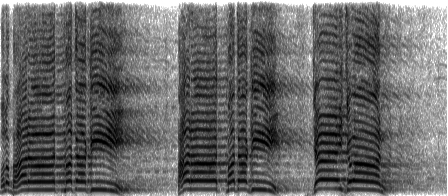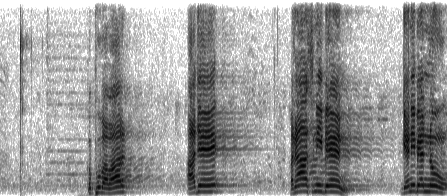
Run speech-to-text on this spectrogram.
બોલો, ભારત માતા કી, ભારત માતા કી, જય જવાન. ખૂબ ખૂબ આભાર. આજે બનાસની બેન ગેની બેનનું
